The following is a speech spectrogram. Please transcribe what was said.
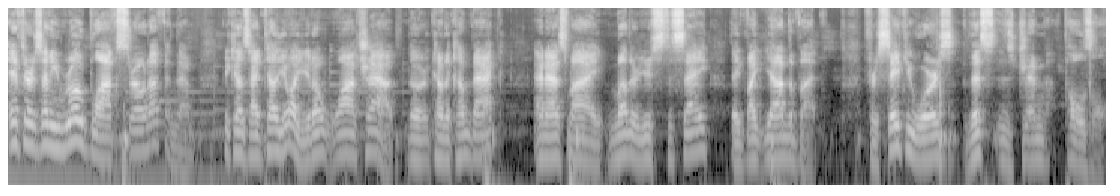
If there's any roadblocks thrown up in them. Because I tell you what, you don't watch out. They're going to come back, and as my mother used to say, they bite you on the butt. For Safety Wars, this is Jim Posel.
